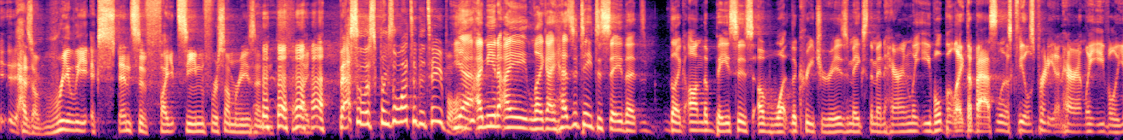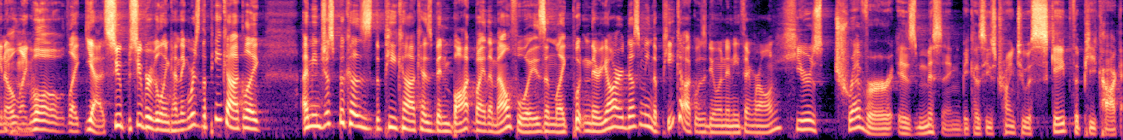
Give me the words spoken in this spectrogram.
It has a really extensive fight scene for some reason. like, Basilisk brings a lot to the table. Yeah, I mean, I like I hesitate to say that like on the basis of what the creature is makes them inherently evil, but like the basilisk feels pretty inherently evil, you know? Mm-hmm. Like whoa, like yeah, super super villain kind of thing. Whereas the peacock, like, I mean, just because the peacock has been bought by the Malfoys and like put in their yard doesn't mean the peacock was doing anything wrong. Here's Trevor is missing because he's trying to escape the peacock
